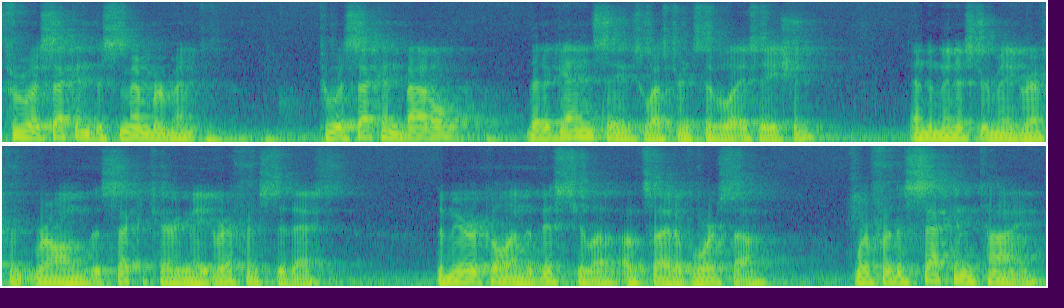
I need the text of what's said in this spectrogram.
through a second dismemberment, to a second battle that again saves Western civilization. And the minister made reference, wrong, the secretary made reference to this. The miracle on the Vistula outside of Warsaw, where for the second time,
